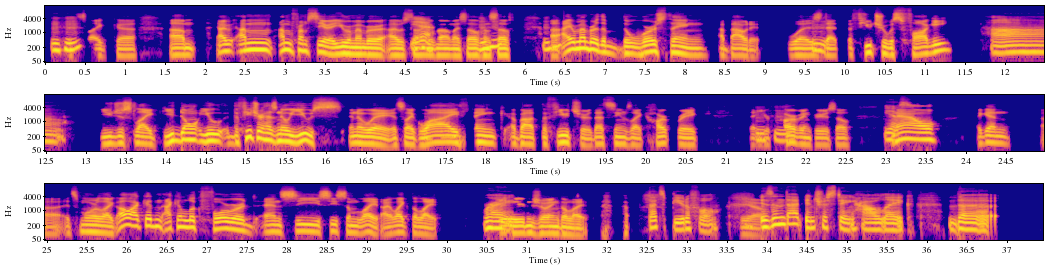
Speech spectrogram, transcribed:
mm-hmm. it's like uh um I, I'm I'm from Syria. You remember I was talking Yeah. about myself and Mhm. stuff. Uh, I remember the the worst thing about it was Mm. that the future was foggy Ah. You just like you don't you the future has no use in a way it's like why Mm-hmm. think about the future that seems like heartbreak that you're Mhm. carving for yourself Yes. now again uh, it's more like oh i can i can look forward and see see some light i like the light right. really enjoying the light That's beautiful. yeah Isn't that interesting how like the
